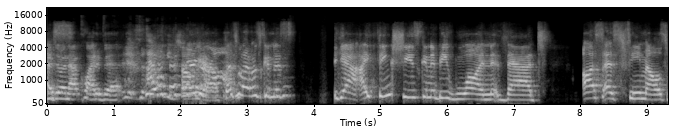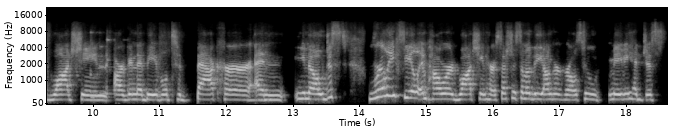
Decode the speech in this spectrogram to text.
to be doing that quite a bit. I would be Oh cheering her yeah, on. that's what I was gonna. Yeah, I think she's gonna be one that us as females watching are gonna be able to back her and you know just really feel empowered watching her, especially some of the younger girls who maybe had just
